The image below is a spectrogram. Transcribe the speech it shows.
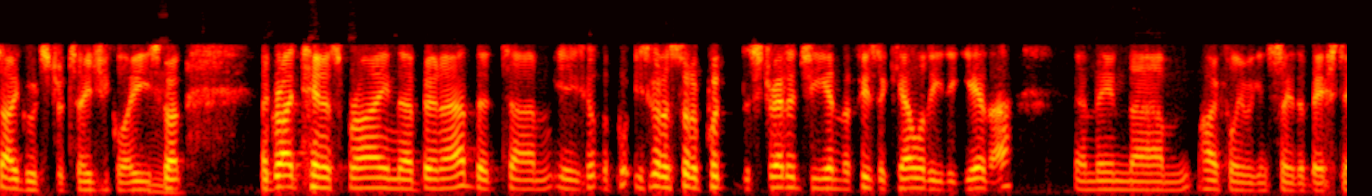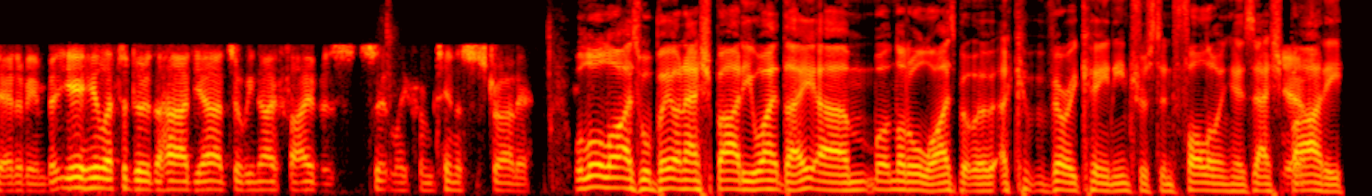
so good strategically. He's mm. got a great tennis brain, uh, Bernard, but um, yeah, he's got the he's got to sort of put the strategy and the physicality together, and then um, hopefully we can see the best out of him. But yeah, he'll have to do the hard yards. There'll be no favours, certainly from Tennis Australia. Well, all eyes will be on Ash Barty, won't they? Um, well, not all eyes, but a very keen interest in following his Ash yeah. Barty,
